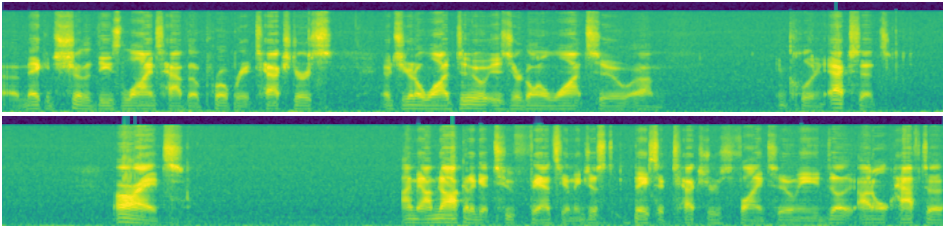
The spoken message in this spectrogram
Uh, making sure that these lines have the appropriate textures. What you're going to want to do is you're going to want to um, include an exit. Alright. I mean, I'm not going to get too fancy. I mean, just basic textures fine too. I mean, I don't have to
